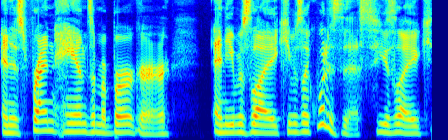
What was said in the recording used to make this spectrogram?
and his friend hands him a burger, and he was like, he was like, "What is this?" He's like,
